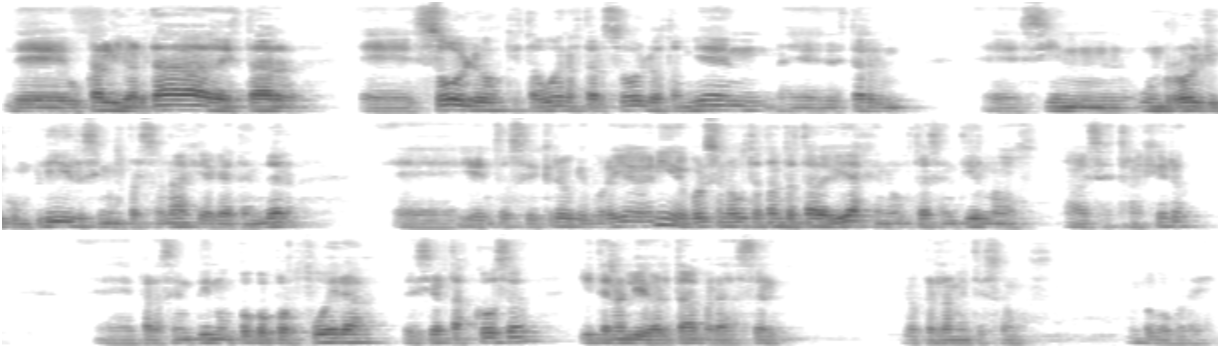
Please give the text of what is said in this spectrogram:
de buscar libertad, de estar eh, solos, que está bueno estar solos también, eh, de estar sin un rol que cumplir, sin un personaje a que atender. Eh, y entonces creo que por ahí ha venido, y por eso nos gusta tanto estar de viaje, nos gusta sentirnos a veces extranjeros, eh, para sentirnos un poco por fuera de ciertas cosas y tener libertad para hacer lo que realmente somos. Un poco por ahí.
